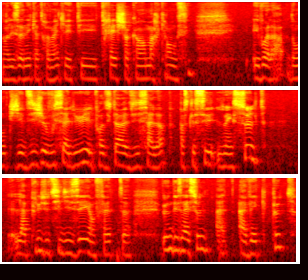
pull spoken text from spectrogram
dans les années 80 qui a été très choquant, marquant aussi. Et voilà, donc j'ai dit je vous salue. Et le producteur a dit salope parce que c'est l'insulte la plus utilisée en fait, une des insultes avec pute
